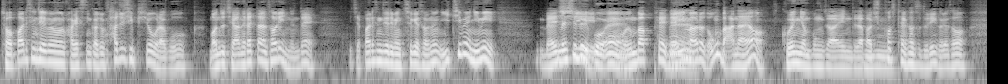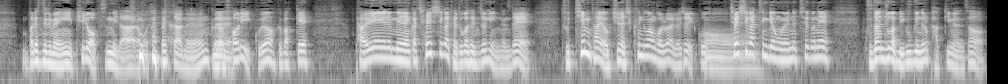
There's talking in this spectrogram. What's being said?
저 파리 생제르맹으로 가겠으니까 좀 사주십시오라고 먼저 제안을 했다는 설이 있는데 이제 파리 생제르맹 측에서는 이 팀엔 이미 메시, 도 있고, 예. 뭐 음바페, 네. 네이마르 예. 너무 많아요. 고액 연봉자인데다가 음. 슈퍼스타 선수들이 그래서 파리 생제르맹이 필요 없습니다라고 답했다는 그런 네. 설이 있고요. 그밖에 바이에른 뮌헨과 첼시가 대두가 된 적이 있는데 두 팀 다 역시나 시큰둥한 걸로 알려져 있고 어. 첼시 같은 경우에는 최근에 구단주가 미국인으로 바뀌면서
